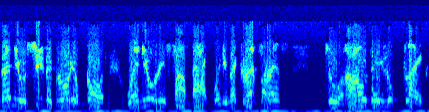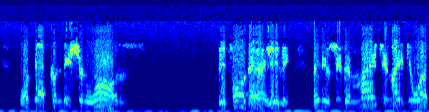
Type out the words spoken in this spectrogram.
then you see the glory of God when you refer back, when you make reference to how they looked like, what their condition was before their healing. Then you see the mighty, mighty work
